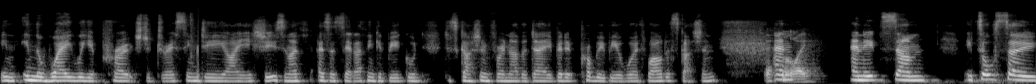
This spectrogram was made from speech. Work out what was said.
in in the way we approached addressing DEI issues. And I, as I said, I think it'd be a good discussion for another day, but it'd probably be a worthwhile discussion. Definitely. And, and it's um it's also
